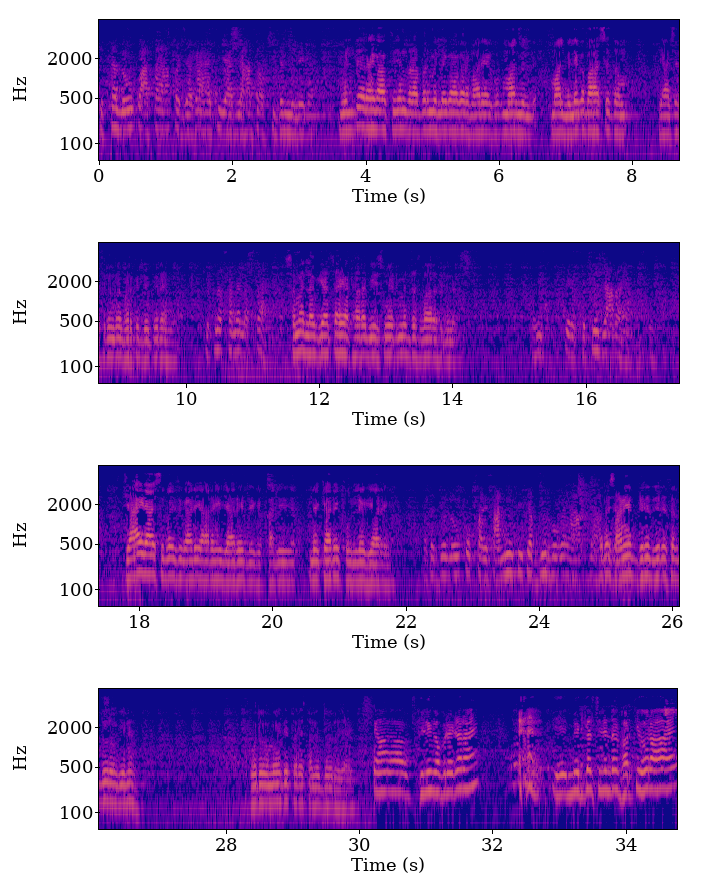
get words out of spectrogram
कितना लोगों को आता है यहाँ पर जगह है कि आज यहाँ से ऑक्सीजन मिलेगा? मिलते रहेगा ऑक्सीजन बराबर मिलेगा अगर हमारे माल मिल माल मिलेगा बाहर से तो हम यहाँ से सिलेंडर भर के देते रहेंगे। कितना समय लगता है? समय लग जाता है अठारह बीस मिनट में दस बारह सिलेंडर। अभी कितने जा रहे हैं? जा ही रहा है सुबह से गाड़ी आ रही जा रही लेके खाली लेके आ रही फूल लेके आ रही। मतलब जो लोगों को परेशानी होती थी अब दूर हो गए परेशानियाँ धीरे धीरे सर दूर होगी ना। पूरी उम्मीद है परेशानी दूर हो जाएगी। यहाँ फिलिंग ऑपरेटर हैं। ये मेडिकल सिलेंडर भर्ती हो रहा है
